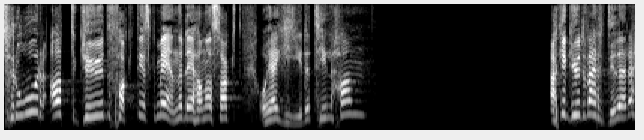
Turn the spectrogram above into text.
tror at Gud faktisk mener det han har sagt, og jeg gir det til han. Er ikke Gud verdig, dere?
